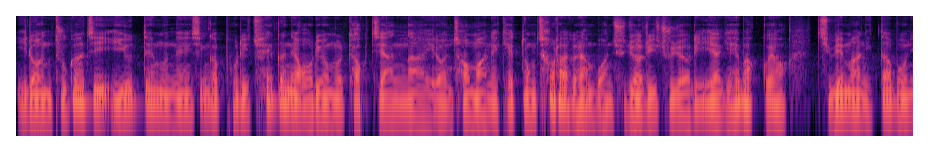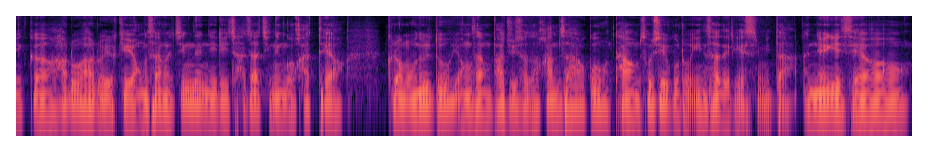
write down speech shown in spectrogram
이런 두 가지 이유 때문에 싱가포르이 최근에 어려움을 겪지 않나 이런 저만의 개똥 철학을 한번 주저리 주저리 이야기해봤고요. 집에만 있다 보니까 하루하루 이렇게 영상을 찍는 일이 잦아지는 것 같아요. 그럼 오늘도 영상 봐주셔서 감사하고 다음 소식으로 인사드리겠습니다. 안녕히 계세요.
